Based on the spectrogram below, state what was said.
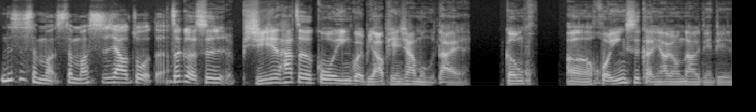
那是什么什么师要做的？这个是其实他这个过音轨比较偏向母带，跟呃混音师可能要用到一点点。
